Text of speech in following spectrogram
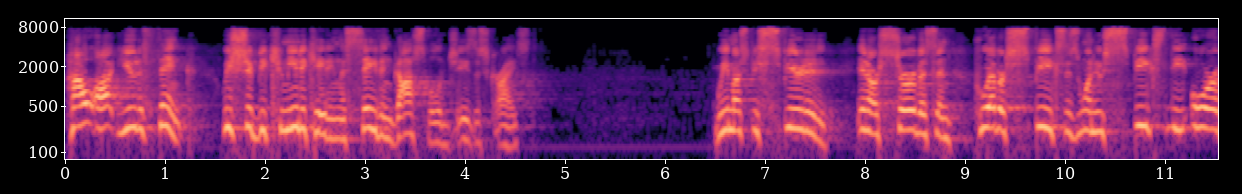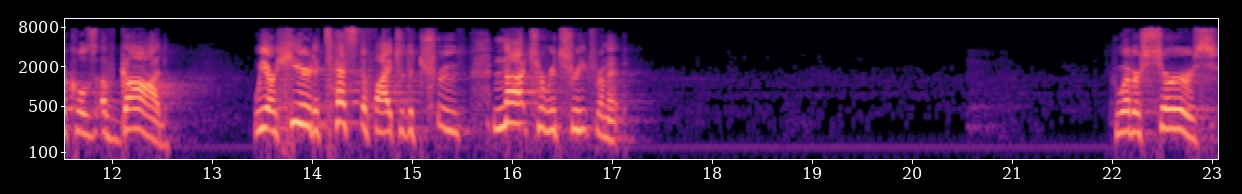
How ought you to think we should be communicating the saving gospel of Jesus Christ. We must be spirited in our service, and whoever speaks is one who speaks the oracles of God. We are here to testify to the truth, not to retreat from it. Whoever serves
